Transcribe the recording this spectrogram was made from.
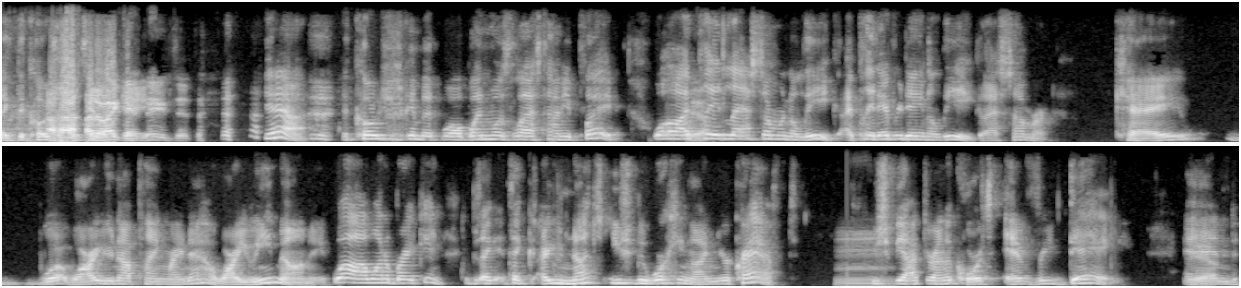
Like the coach. How would say, do I get named it? Yeah, the coach is going to be like, well, when was the last time you played? Well, I Yeah. played last summer in a league. I played every day in a league last summer. Okay, why are you not playing right now? Why are you emailing me? Well, I want to break in. It's like, it's like, are you nuts? You should be working on your craft. Hmm. You should be out there on the courts every day. Yeah. And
